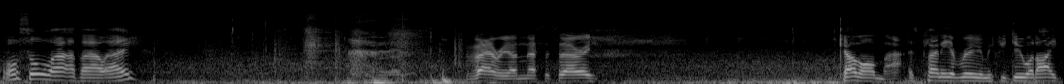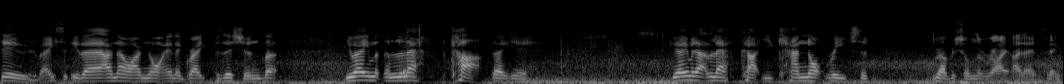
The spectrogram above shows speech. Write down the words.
What's all that about, eh? Very unnecessary. Come on, Matt. There's plenty of room if you do what I do, basically. There, I know I'm not in a great position, but you aim at the left cut, don't you? If you aim at that left cut, you cannot reach the rubbish on the right. I don't think.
